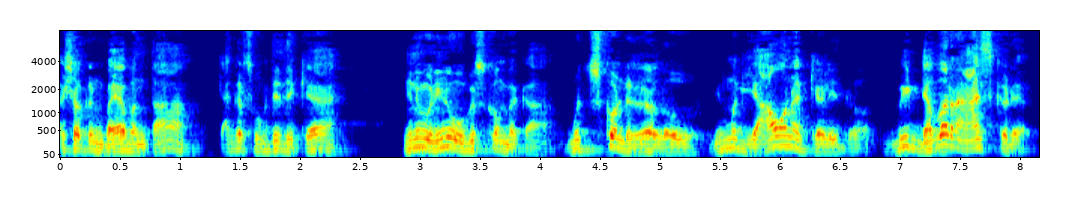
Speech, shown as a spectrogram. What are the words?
ಅಶೋಕನ ಭಯ ಬಂತಾ? ಕ್ಯಾಂಕರ್ಸ್ ಉಗ್ದಿದ್ದಕ್ಕೆ? ನಿನಗೂ ನೀನು ಉಗಿಸ್ಕೊಬೇಕಾ? ಮುಚ್ಕೊಂಡಿರಲ್ಲ? ನಿಮಗೆ ಯಾವನ ಕೇಳಿದ್ರು ವಿ ನೆವರ್ ಆಸ್ಕ್ಡ್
